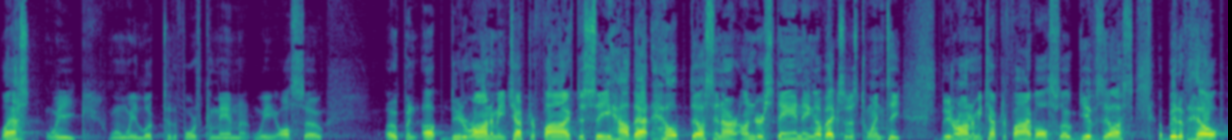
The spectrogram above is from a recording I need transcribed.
Last week, when we look to the fourth commandment, we also opened up Deuteronomy chapter 5 to see how that helped us in our understanding of Exodus 20. Deuteronomy chapter 5 also gives us a bit of help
